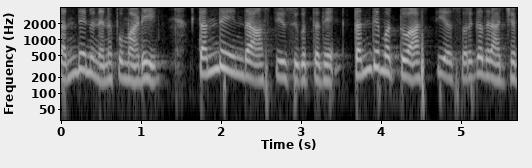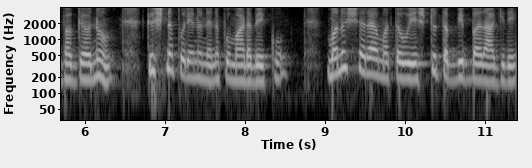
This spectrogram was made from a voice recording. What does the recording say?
ತಂದೆಯನ್ನು ನೆನಪು ಮಾಡಿ, ತಂದೆಯಿಂದ ಆಸ್ತಿಯು ಸಿಗುತ್ತದೆ. ತಂದೆ ಮತ್ತು ಆಸ್ತಿಯ ಸ್ವರ್ಗದ ರಾಜ್ಯ ಭಾಗ್ಯವನ್ನು ಕೃಷ್ಣಪುರಿಯನ್ನು ನೆನಪು ಮಾಡಬೇಕು. ಮನುಷ್ಯರ ಮತವು ಎಷ್ಟು ತಬ್ಬಿಬ್ಬರಾಗಿದೆ,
